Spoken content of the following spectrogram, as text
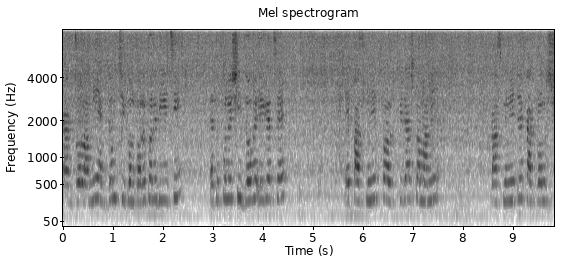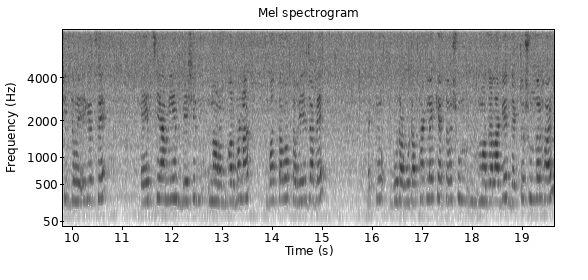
কাঁকরোল আমি একদম চিকন করে করে দিয়েছি। এতক্ষণে সিদ্ধ হয়ে গেছে। এই পাঁচ মিনিট পর ফিরে আসলাম আমি। পাঁচ মিনিটে কাঁকরোল সিদ্ধ হয়ে গেছে। এর চেয়ে আমি বেশি নরম করব না। বত্তা বত্তা হয়ে যাবে। একটু গোটা গোটা থাকলে খেতেও মজা লাগে, দেখতেও সুন্দর হয়।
